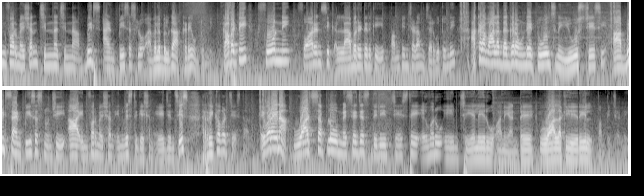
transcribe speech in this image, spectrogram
ఇన్ఫర్మేషన్ చిన్న చిన్న బిట్స్ అండ్ పీసెస్లో అవైలబుల్గా అక్కడే ఉంటుంది. కాబట్టి ఫోన్ని ఫారెన్సిక్ ల్యాబొరేటరీకి పంపించడం జరుగుతుంది. అక్కడ వాళ్ళ దగ్గర ఉండే టూల్స్ని యూస్ చేసి ఆ బిట్స్ అండ్ పీసెస్ నుంచి ఆ ఇన్ఫర్మేషన్ ఇన్వెస్టిగేషన్ ఏజెన్సీస్ రికవర్ చేస్తారు. ఎవరైనా వాట్సాప్లో మెసేజెస్ డిలీట్ చేస్తే ఎవరు ఏం చేయలేరు అని అంటే వాళ్ళకి రీల్ పంపించండి.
